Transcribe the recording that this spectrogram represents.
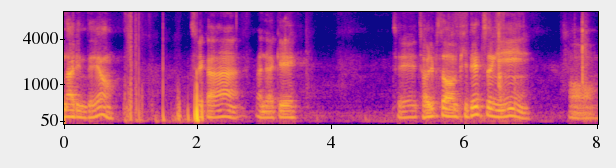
날인데요. 제가 만약에 제 전립선 비대증이 어,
